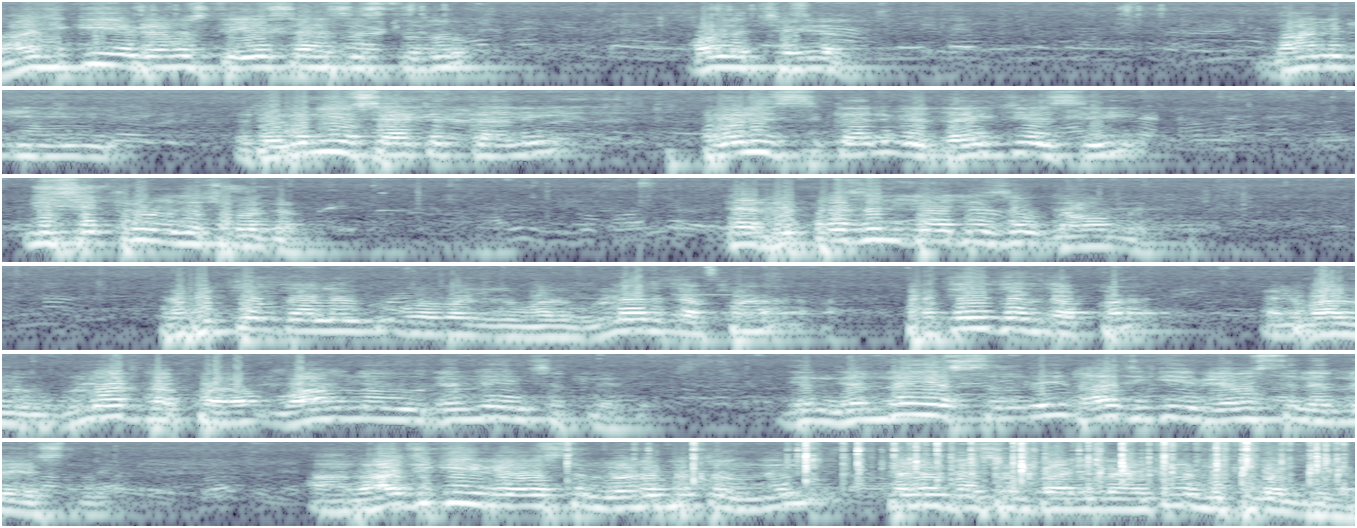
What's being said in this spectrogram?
రాజకీయ వ్యవస్థ ఏ శాసిస్తుందో వాళ్ళు చేయాలి. దానికి రెవెన్యూ శాఖకు కానీ పోలీసు కానీ మీరు దయచేసి ఈ శత్రువులుగా చూడకండి ద రిప్రజెంటేటివ్స్ ఆఫ్ గవర్నమెంట్ ప్రభుత్వం తాలూకు వాళ్ళు వాళ్ళు ఉన్నారు తప్ప ప్రతినిధులు తప్ప అని వాళ్ళు ఉన్నారు తప్ప వాళ్ళు నిర్ణయించట్లేదు. దీన్ని నిర్ణయిస్తుంది రాజకీయ వ్యవస్థ నిర్ణయిస్తుంది. ఆ రాజకీయ వ్యవస్థ నడుపుతుంది తెలుగుదేశం పార్టీ నాయకులు ముఖ్యమంత్రి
